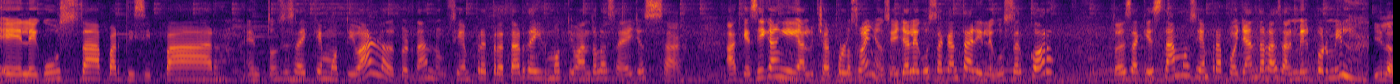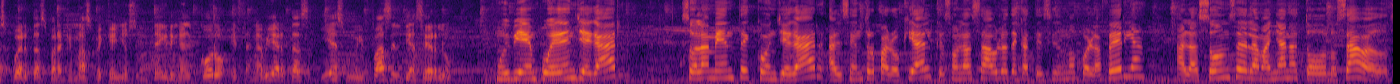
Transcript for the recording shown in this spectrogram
eh, le gusta participar, entonces hay que motivarlas, ¿verdad? siempre tratar de ir motivándolas a ellos a, a que sigan y a luchar por los sueños. Si a ella le gusta cantar y le gusta el coro, entonces aquí estamos siempre apoyándolas al mil por mil. Y las puertas para que más pequeños se integren al coro están abiertas y es muy fácil de hacerlo. Muy bien, pueden llegar solamente con llegar al centro parroquial, que son las aulas de catecismo por la feria, a las 11 de la mañana todos los sábados.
